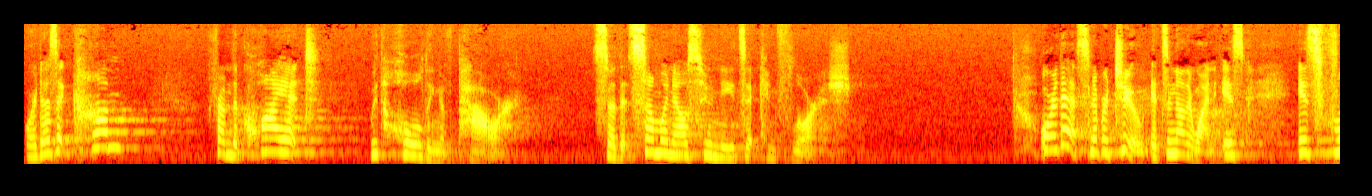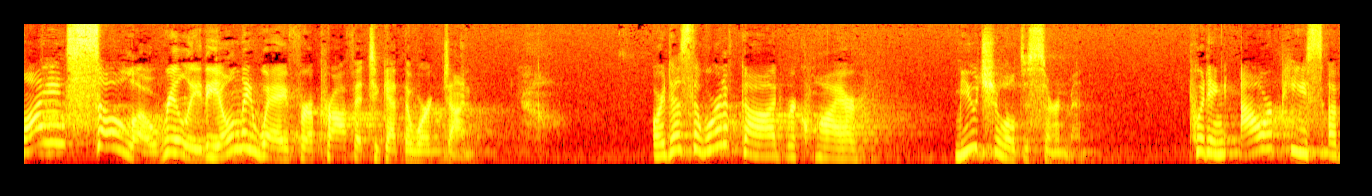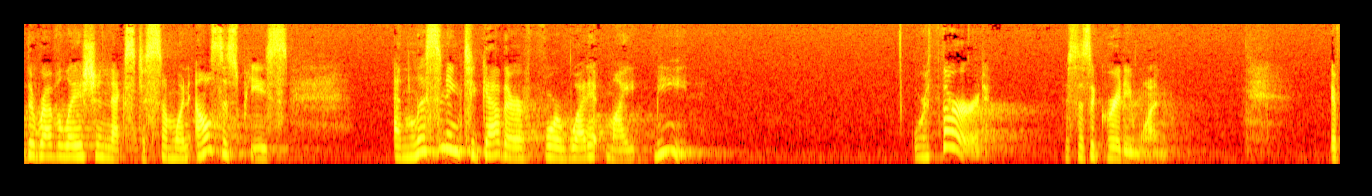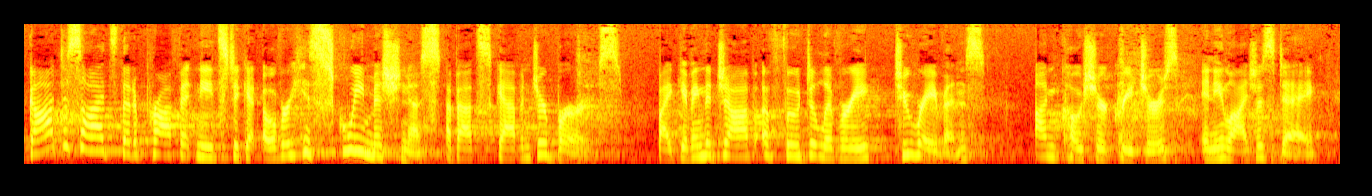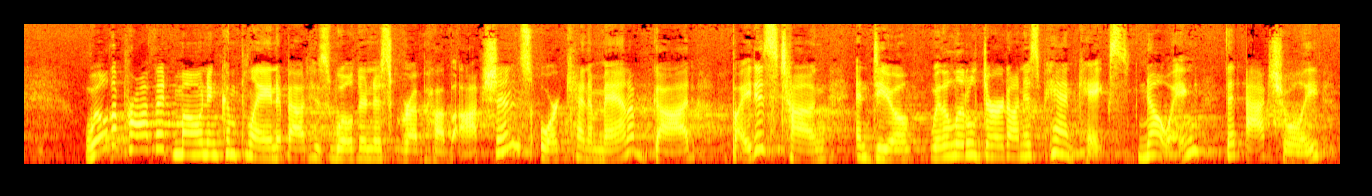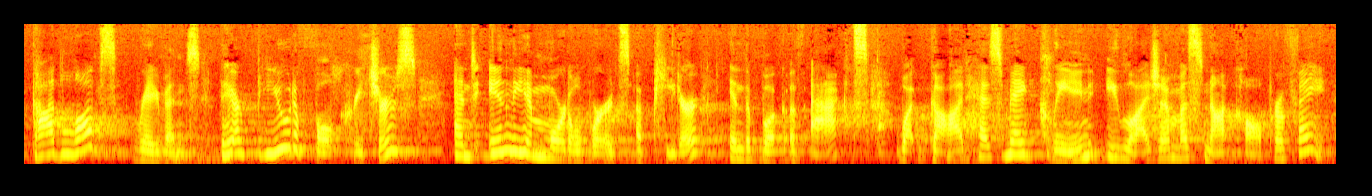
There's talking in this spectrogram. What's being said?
Or does it come from the quiet withholding of power so that someone else who needs it can flourish? Or this, number two, it's another one, is is flying solo really the only way for a prophet to get the work done? Or does the Word of God require mutual discernment? Putting our piece of the revelation next to someone else's piece and listening together for what it might mean. Or third, this is a gritty one. If God decides that a prophet needs to get over his squeamishness about scavenger birds by giving the job of food delivery to ravens, unkosher creatures in Elijah's day, will the prophet moan and complain about his wilderness Grubhub options, or can a man of God bite his tongue and deal with a little dirt on his pancakes, knowing that actually God loves ravens. They are beautiful creatures. And in the immortal words of Peter in the book of Acts, what God has made clean, Elijah must not call profane.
